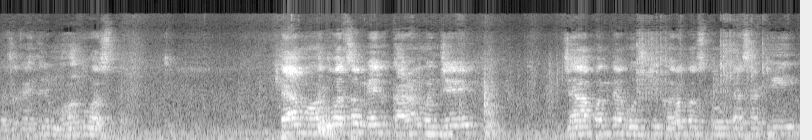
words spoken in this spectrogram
त्याचं काहीतरी महत्त्व असतं. त्या महत्वाचं मेन कारण म्हणजे ज्या आपण त्या गोष्टी करत असतो त्यासाठी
